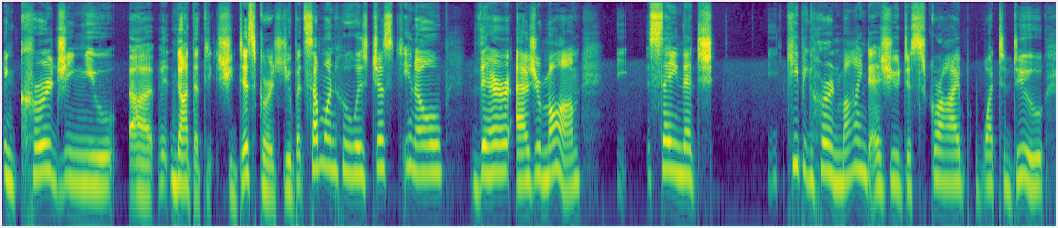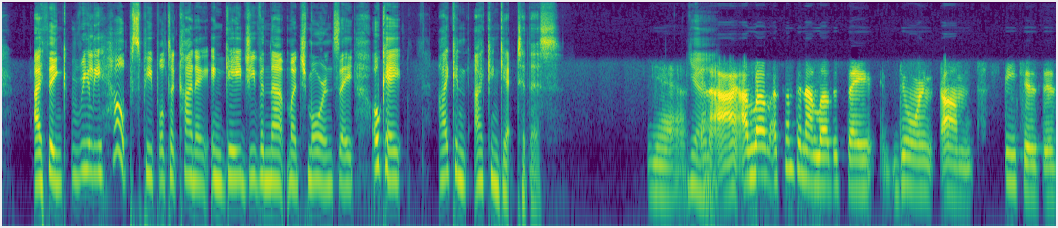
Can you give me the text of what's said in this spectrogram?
encouraging you uh, not that she discouraged you but someone who was just you know there as your mom saying that keeping her in mind as you describe what to do i think really helps people to kind of engage even that much more and say okay i can i can get to this yeah yeah and i i love something i love to say during um speeches is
